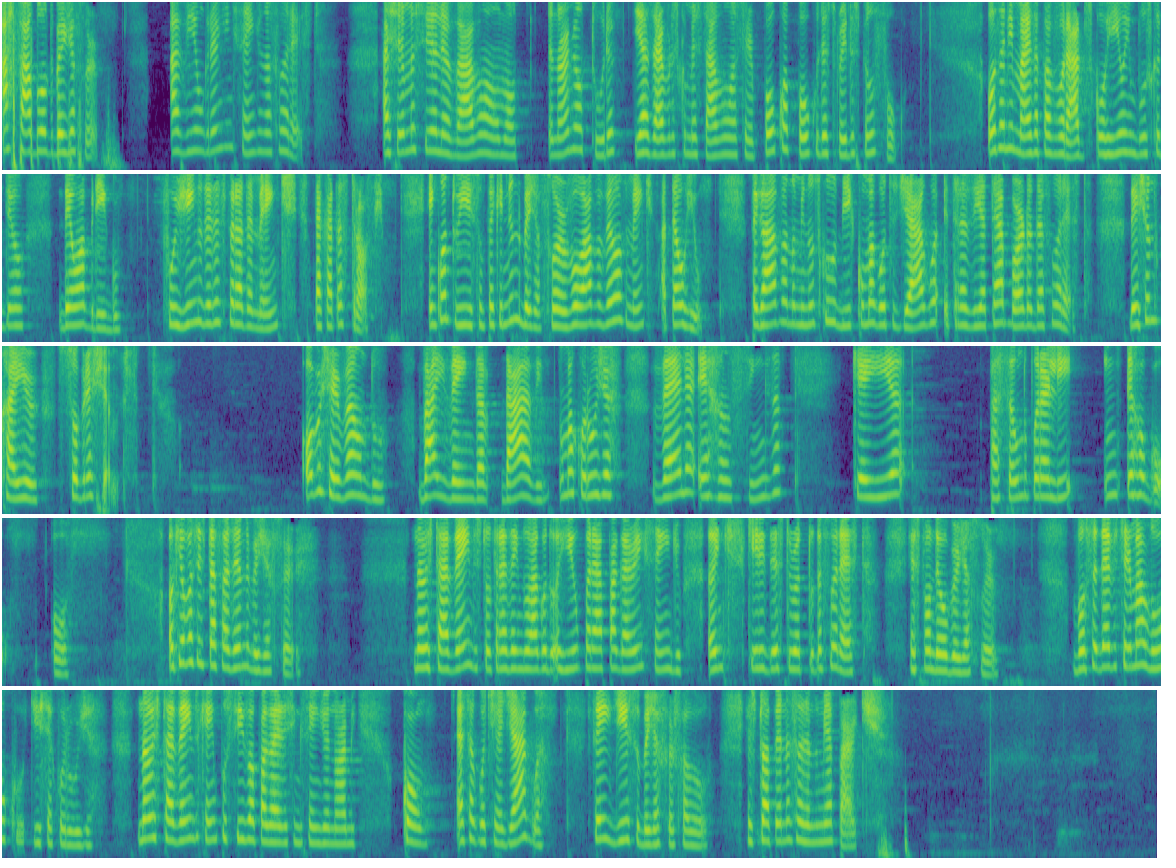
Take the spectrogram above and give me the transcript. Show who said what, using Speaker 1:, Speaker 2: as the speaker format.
Speaker 1: A fábula do beija-flor. Havia um grande incêndio na floresta. As chamas se elevavam a uma enorme altura e as árvores começavam a ser pouco a pouco destruídas pelo fogo. Os animais apavorados corriam em busca de, de um abrigo, fugindo desesperadamente da catástrofe. Enquanto isso, um pequenino beija-flor voava velozmente até o rio. Pegava no minúsculo bico uma gota de água e trazia até a borda da floresta, deixando cair sobre as chamas. Observando vai e vem da, da ave, uma coruja velha e rancinza que ia passando por ali interrogou-o. O que você está fazendo, beija-flor? Não está vendo? Estou trazendo água do rio para apagar o incêndio antes que ele destrua toda a floresta, respondeu o beija-flor. Você deve ser maluco, disse a coruja. Não está vendo que é impossível apagar esse incêndio enorme com essa gotinha de água? Sei disso, o beija-flor falou. Estou apenas fazendo minha parte.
